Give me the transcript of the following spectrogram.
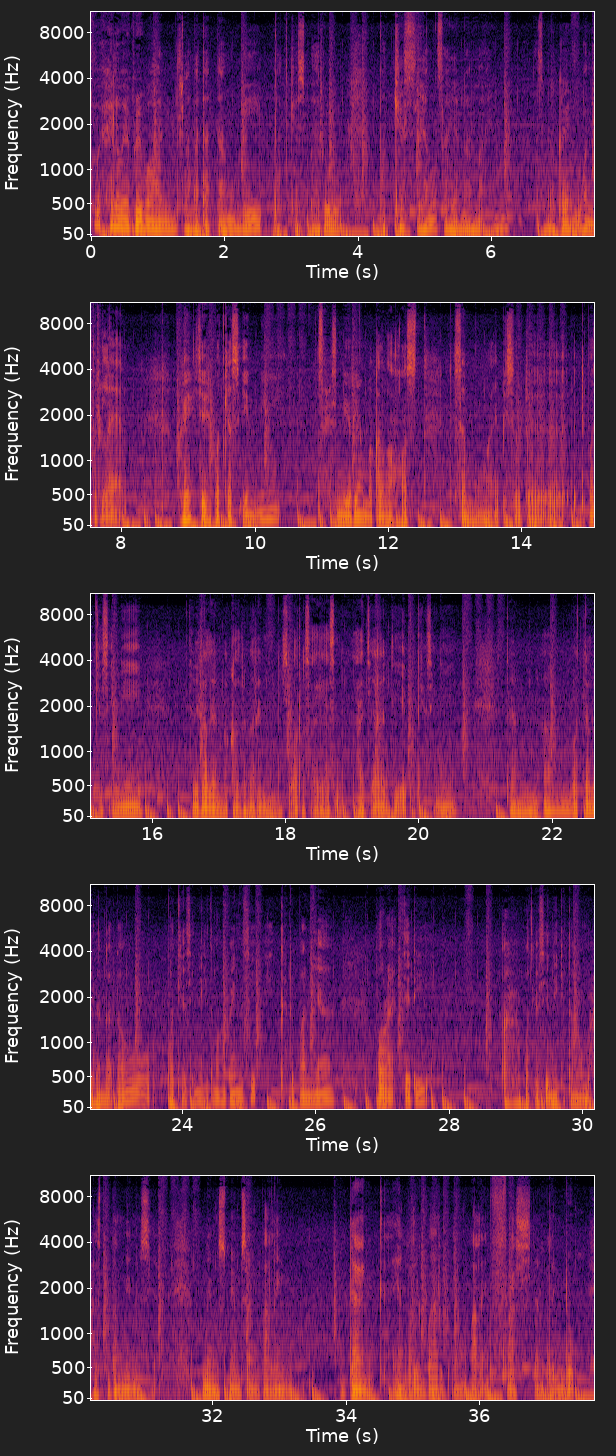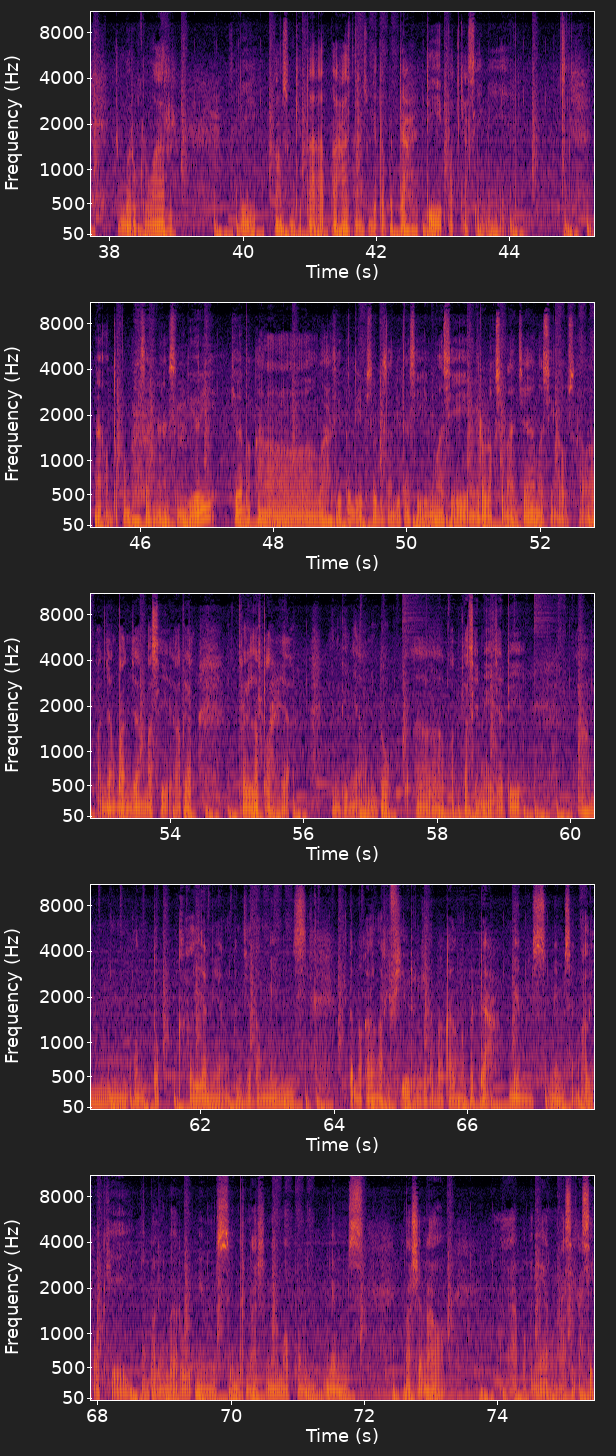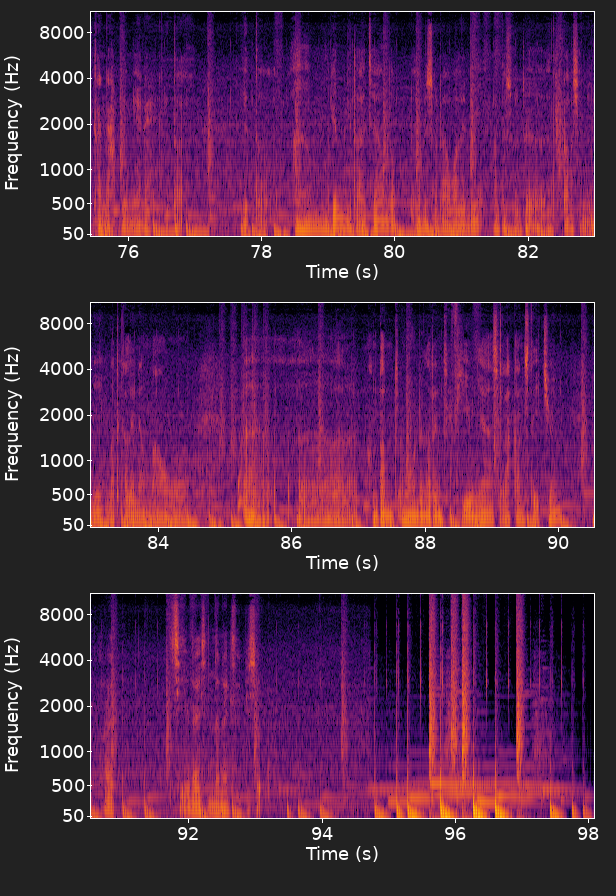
hello everyone, selamat datang di podcast baru. Podcast yang saya namain sebagai Wonderland. Oke, jadi podcast ini saya sendiri yang bakal nge-host semua episode di podcast ini. Jadi kalian bakal dengerin suara saya aja di podcast ini. Dan um, buat kalian yang nggak tahu podcast ini kita mau ngapain sih? Ke depannya. Alright, jadi uh, podcast ini kita membahas tentang memes ya. Memes memes yang paling dank yang paling baru yang paling fresh dan paling dope yang baru keluar. Jadi langsung kita bahas dan langsung kita bedah di podcast ini. Nah untuk pembahasannya sendiri kita bakal bahas itu di episode selanjutnya sih. Ini masih introduction aja masih nggak usah panjang-panjang masih apa ya trailer lah ya intinya untuk uh, podcast ini. Jadi um, untuk kalian yang pencinta memes kita bakal nge-review dan kita bakal ngebedah memes memes yang paling oke okay, yang paling baru memes internasional maupun memes nasional. Uh, pokoknya yang asik-asikan dah meme deh gitu. Gitu. Um, mungkin gitu aja untuk episode awal ini episode introduction ini. Buat kalian yang mau uh, nonton mau dengerin reviewnya silahkan stay tune. Alright see you guys in the next episode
